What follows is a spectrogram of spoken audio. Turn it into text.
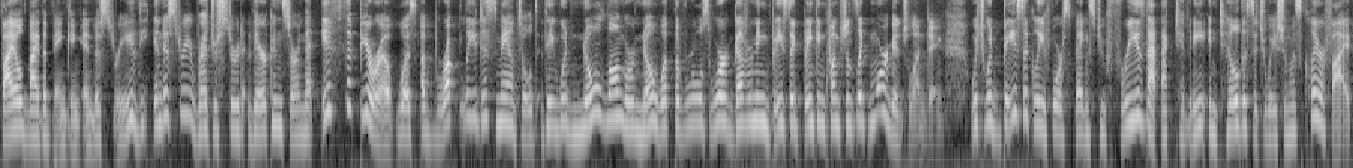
filed by the banking industry, the industry registered their concern that if the Bureau was abruptly dismantled, they would no longer know what the rules were governing basic banking functions like mortgage lending, which would basically force banks to freeze that activity until the situation was clarified.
